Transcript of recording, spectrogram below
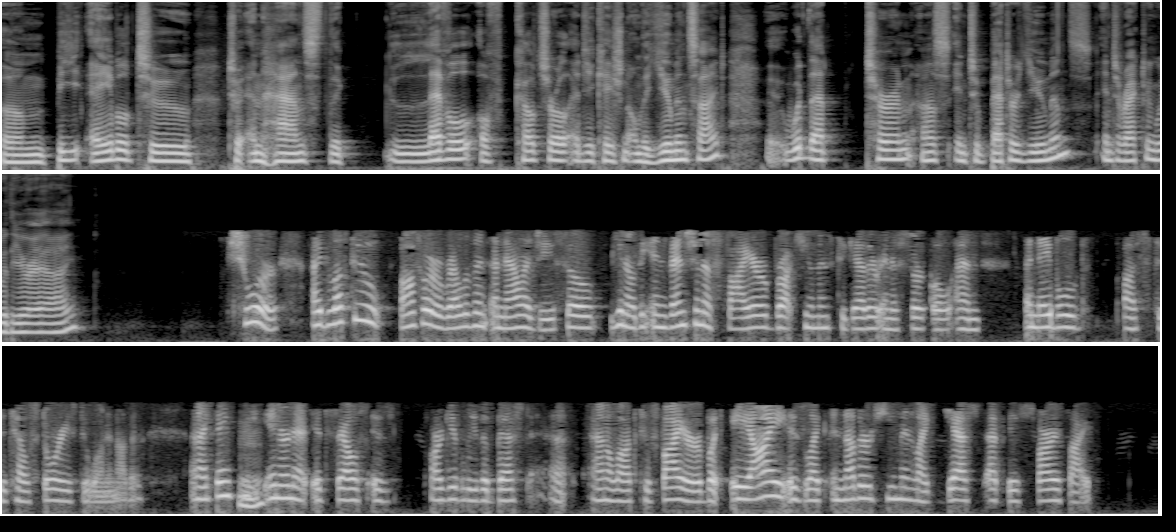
um, be able to to enhance the level of cultural education on the human side? Would that turn us into better humans interacting with your AI? Sure. I'd love to offer a relevant analogy. So, you know, the invention of fire brought humans together in a circle and enabled us to tell stories to one another. And I think mm-hmm. the internet itself is arguably the best uh, analog to fire, but AI is like another human like guest at this fireside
